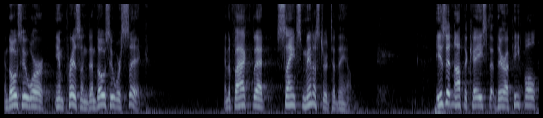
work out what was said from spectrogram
and those who were imprisoned, and those who were sick, and the fact that saints ministered to them. Is it not the case that there are people,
